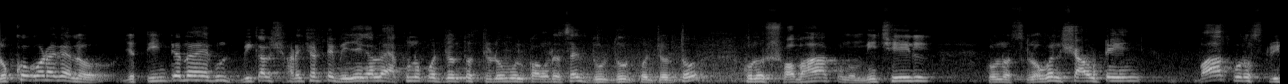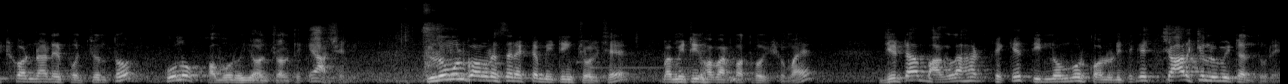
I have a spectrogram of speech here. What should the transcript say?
লক্ষ্য করা গেল যে তিনটে নয় এখন বিকাল সাড়ে চারটে বেজে গেল, এখনও পর্যন্ত তৃণমূল কংগ্রেসের দূর দূর পর্যন্ত কোনো সভা, কোনো মিছিল, কোনো স্লোগান শাউটিং বা কোনো স্ট্রিট কর্নারের পর্যন্ত কোনো খবর ওই অঞ্চল থেকে আসেনি। তৃণমূল কংগ্রেসের একটা মিটিং চলছে, বা মিটিং হবার কথা ওই সময়, যেটা বাগলাহাট থেকে তিন নম্বর কলোনি থেকে চার কিলোমিটার দূরে।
